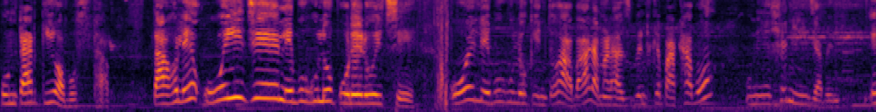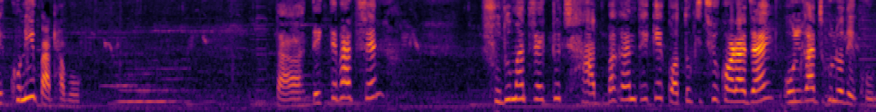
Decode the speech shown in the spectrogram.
কোনটার কি অবস্থা। তাহলে ওই যে লেবুগুলো পড়ে রয়েছে, ওই লেবুগুলো কিন্তু আবার আমার হাজবেন্ডকে পাঠাবো, উনি এসে নিয়ে যাবেন। এক্ষুনি পাঠাবো। তা দেখতে পাচ্ছেন? শুধুমাত্র একটু ছাদ বাগান থেকে কত কিছু করা যায়। ওল গাছগুলো দেখুন,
